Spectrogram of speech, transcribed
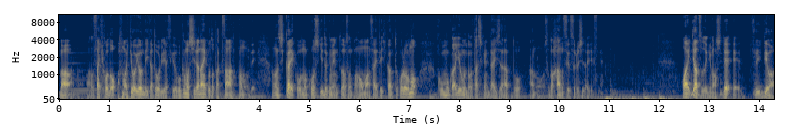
まあ、先ほど、まあ、今日読んでいた通りですけど、僕も知らないことたくさんあったので、あのしっかりこの公式ドキュメントのそのパフォーマンス最適化のところの項目は読むのが確かに大事だなと、あのちょっと反省する次第ですね。はい、では続きまして、え、続いては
